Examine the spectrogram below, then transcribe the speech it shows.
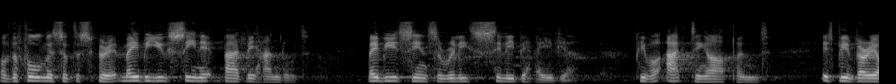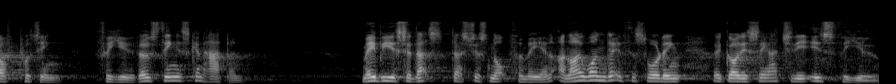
of the fullness of the Spirit. Maybe you've seen it badly handled. Maybe you've seen some really silly behavior, people acting up, and it's been very off putting for you. Those things can happen. Maybe you said, that's, that's just not for me. And, and I wonder if this morning that God is saying, actually, it is for you.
